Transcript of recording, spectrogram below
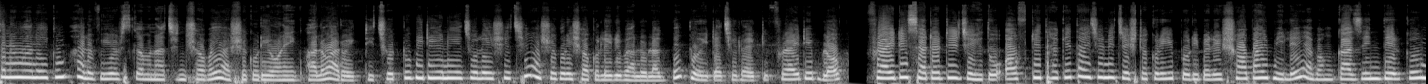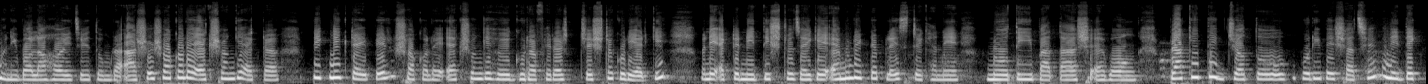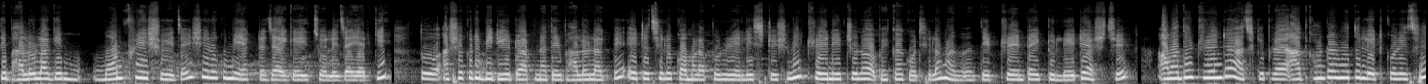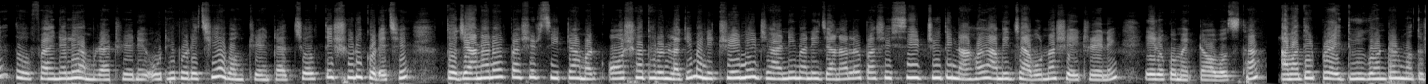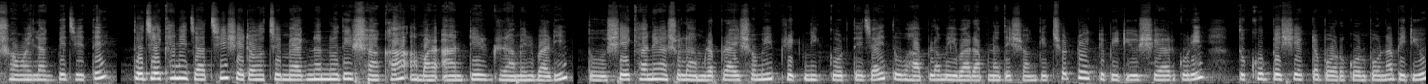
আসসালামু আলাইকুম। Hello viewers কেমন আছেন সবাই? আশা করি অনেক ভালো। আরও একটি ছোট্ট ভিডিও নিয়ে চলে এসেছি। আশা করি সকলেরই ভালো লাগবে। তো এটা ছিল একটি ফ্রাইডে ব্লগ ফ্রাইডে স্যাটারডে যেহেতু অফ ডে থাকে, তাই জন্য চেষ্টা করি পরিবারের সবাই মিলে এবং কাজিনদেরকেও মানে বলা হয় যে তোমরা আসো সকালে একসঙ্গে একটা পিকনিক টাইপের সকালে একসঙ্গে হয়ে ঘোরাফেরার চেষ্টা করি আর কি। মানে একটা নির্দিষ্ট জায়গায় এমন একটা প্লেস যেখানে নদী, বাতাস এবং প্রাকৃতিক যত পরিবেশ আছে মানে দেখতে ভালো লাগে, মন ফ্রেশ হয়ে যায়, সেরকমই একটা জায়গায় চলে যায় আর কি। তো আশা করি ভিডিওটা আপনাদের ভালো লাগবে। এটা ছিল কমলাপুর রেল স্টেশনে ট্রেনের জন্য অপেক্ষা করছিলাম। আমাদের ট্রেনটা একটু লেটে আসছে। আমাদের ট্রেনটা আজকে প্রায় আধ ঘণ্টার মতো লেট করেছে, তো ফাইনালি আমরা ট্রেনে উঠে পড়েছি এবং ট্রেনটা চলতে শুরু করেছে। তো জানালার পাশের সিটটা আমার অসাধারণ লাগে মানে ট্রেনের জার্নি মানে জানালার পাশের সিট যদি না হয়, আমি যাব না সেই ট্রেনে, এরকম একটা অবস্থা। আমাদের প্রায় দুই ঘণ্টার মতো সময় লাগবে যেতে। তো যেখানে যাচ্ছি সেটা হচ্ছে মেঘনা নদীর শাখা, আমার আন্টির গ্রামের বাড়ি। তো সেইখানে আসলে আমরা প্রায় সময় পিকনিক করতে যাই। তো ভাবলাম এবার আপনাদের সঙ্গে ছোট্ট একটা ভিডিও শেয়ার করি। তো খুব বেশি একটা বড় করব না ভিডিও।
